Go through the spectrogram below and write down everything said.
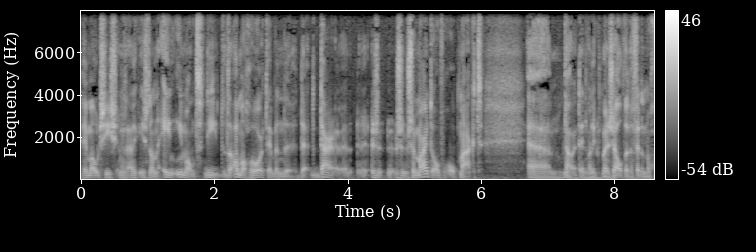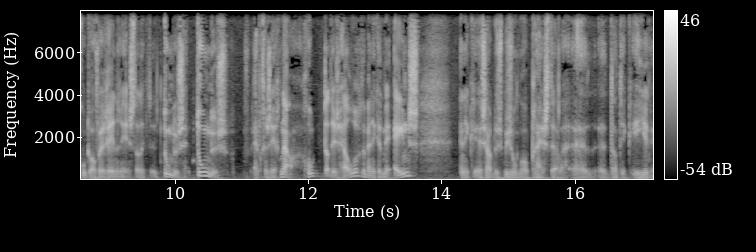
emoties. En uiteindelijk is dan één iemand die dat allemaal gehoord hebben... en daar uh, zijn mind over opmaakt. Uh, nou, het enige wat ik mezelf er verder nog goed over herinner is... dat ik toen dus, toen dus heb gezegd... nou, goed, dat is helder, daar ben ik het mee eens... En ik zou dus bijzonder op prijs stellen uh, dat ik hier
